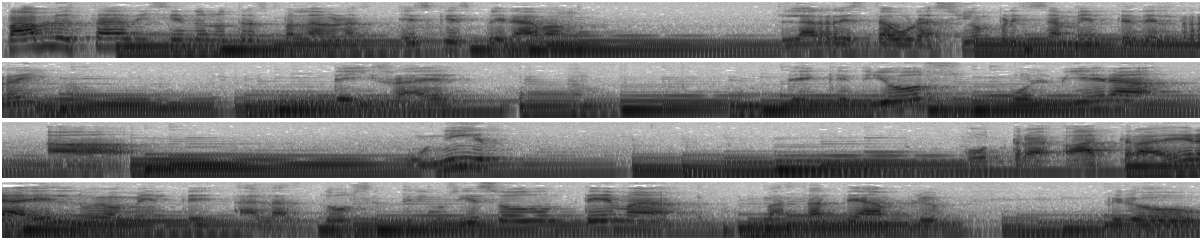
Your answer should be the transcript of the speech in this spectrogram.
Pablo está diciendo en otras palabras es que esperaban la restauración precisamente del reino de Israel, de que Dios volviera a unir o a traer a Él nuevamente a las doce tribus. Y es todo un tema bastante amplio, pero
